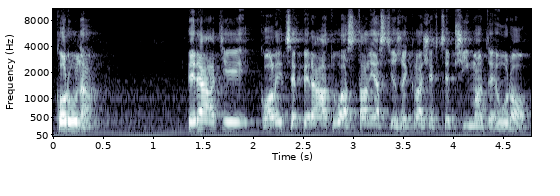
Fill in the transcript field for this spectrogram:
koruna. Piráti, koalice Pirátů a stan jasně řekla, že chce přijímat euro.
